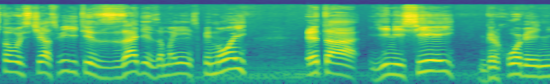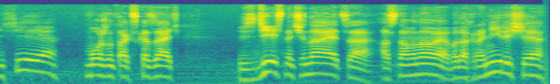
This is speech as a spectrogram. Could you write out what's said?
Что вы сейчас видите сзади, за моей спиной, это Енисей, Верховье Енисея, можно так сказать. Здесь начинается основное водохранилище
